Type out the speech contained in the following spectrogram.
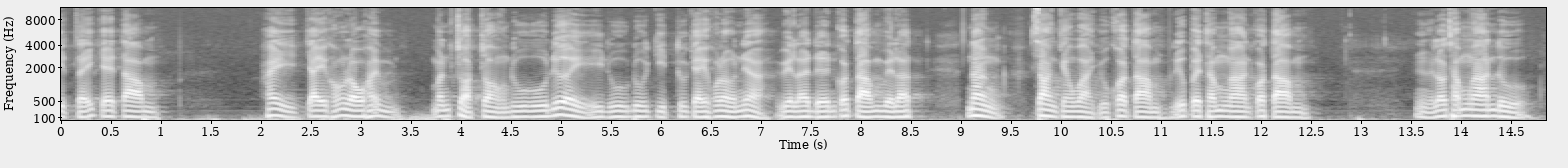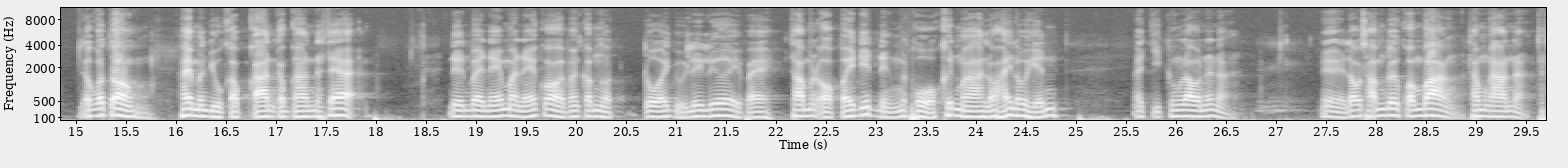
จิตใส่ใจตาม ให้ใจของเราให้มันสอดส่องดูเรื่อยดูดูจิตดูใจของเราเนี่ย เวลาเดินก็ตาม เวลานั่งสร้างจังหวะอยู่ก็ตาม หรือไปทำงานก็ตาม เราทำงานดูเราก็ต้องให้มันอยู่กับการกับงานแท้เดินไปไหนมาไหนก็มันกำหนด ตัวอยู่เรื่อยๆไป ถ้ามันออกไปนิดหนึ่งมันโผล่ขึ้นมา เราให้เราเห็นจิตของเรานั่นน่ะเออเราทำด้วยความว่างทำงานน่ะท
